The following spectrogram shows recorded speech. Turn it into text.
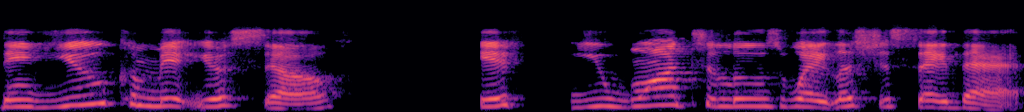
then you commit yourself. If you want to lose weight, let's just say that,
